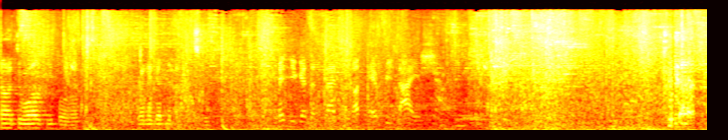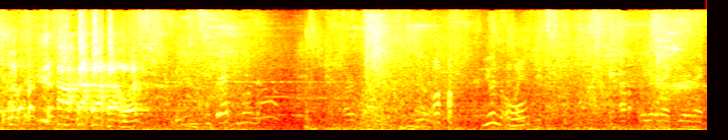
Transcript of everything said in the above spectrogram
No, to all people. When I get the chance. Then you get the chance, not every time. what? I-press mo na! Or what? Yun, oh! Ah, you're right, you're right.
